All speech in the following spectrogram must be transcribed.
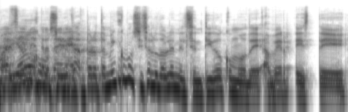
Variado como su dieta, pero también como si saludable en el sentido como de, a ver, este,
